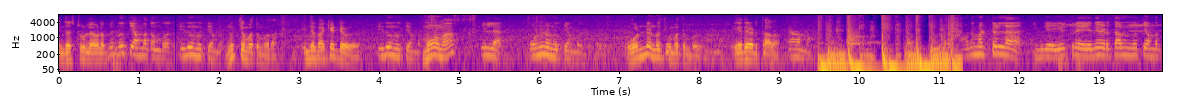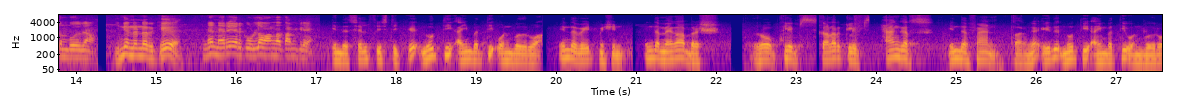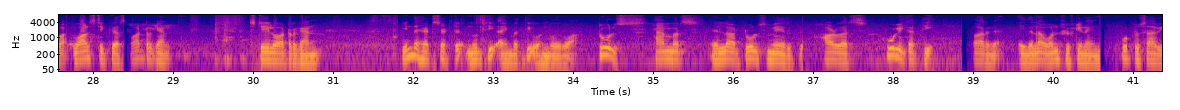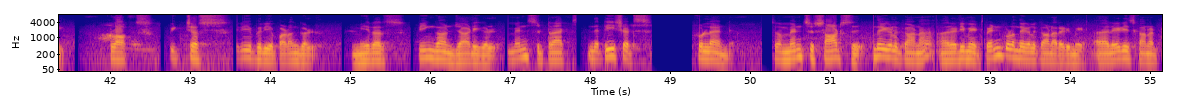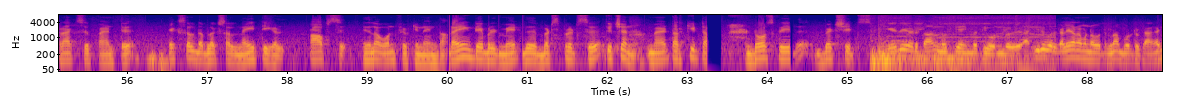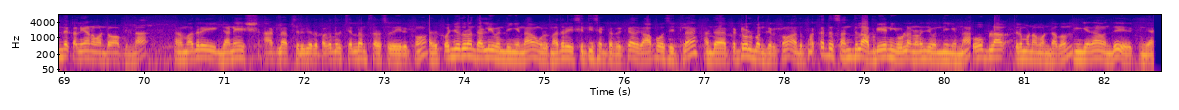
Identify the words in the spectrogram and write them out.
இந்த ஸ்டூல் எவ்வளவு நூற்றி ஐம்பத்தொம்போது. இது நூற்றி ஐம்பது. நூற்றி ஐம்பத்தொம்போதா? இந்த பக்கெட் எவ்வளவு? இது நூற்றி ஐம்பது. மூணுமா? இல்லை ஒன்று நூற்றி ஐம்பது. ஒன்று நூற்றி ஐம்பத்தொம்போது. எது எடுத்தாலும். ஆமாம் அது மட்டும் இல்லை இங்கே இருக்கிற எது எடுத்தாலும் நூற்றி ஐம்பத்தொம்போது தான். இன்னும் என்னென்ன இருக்குது இன்னும் நிறைய இருக்குது உள்ளே வாங்க காமிக்கிறேன். இந்த செல்ஃபி ஸ்டிக்கு நூற்றி ஐம்பத்தி ஒன்பது ரூபா. இந்த வெயிட் மிஷின் இந்த mega brush rope clips colour clips hangers இந்த ஃபேன் பாருங்கள் இது நூற்றி ஐம்பத்தி ஒன்பது ரூபா. Wall stickers water can steel water can. இந்த ஹெட்செட்டு நூற்றி ஐம்பத்தி ஒன்பது ரூபா. டூல்ஸ் ஹேமர்ஸ் எல்லா டூல்ஸுமே இருக்குது ஹார்ட்வேர்ஸ் கூலி கத்தி. பாருங்கள் இதெல்லாம் ஒன் ஃபிஃப்டி நைன். பூட்டு சாவி. கிளாக்ஸ் பிக்சர்ஸ் பெரிய பெரிய படங்கள் மிரர்ஸ் பீங்கான் ஜாடிகள் மென்ஸ் ட்ராக்ஸ் இந்த T-shirts full hand. So men's shorts குழந்தைகளுக்கான ரெடிமேட் பெண் குழந்தைகளுக்கான readymade லேடிஸ்க்கான tracks pant XL double XL நைட்டிகள் tops இதெல்லாம் ஒன் ஃபிஃப்டி நைன் தான். டைனிங் டேபிள் மேட் இது bed spreads kitchen mat turkey top door screen bedsheets எது எடுத்தாலும் நூற்றி ஐம்பத்தி ஒன்பது. இது ஒரு கல்யாண மண்டபத்திலாம் போட்டிருக்காங்க. இந்த கல்யாண மண்டபம் அப்படின்னா மதுரை கணேஷ் ஆர்ட் லேப்ஸ் இருக்குது அது பக்கத்தில் செல்லம் சரஸ்வதி இருக்கும். அது கொஞ்சம் தூரம் தள்ளி வந்தீங்கன்னா உங்களுக்கு மதுரை சிட்டி சென்டர் இருக்குது அதுக்கு ஆப்போசிட்டில் அந்த பெட்ரோல் பங்க் இருக்கும். அது பக்கத்து சந்தில் அப்படியே நீங்கள் உள்ளே நுழைஞ்சு வந்தீங்கன்னா ஓப்லா திருமண மண்டபம் இங்கே தான் வந்து இருக்குங்க.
